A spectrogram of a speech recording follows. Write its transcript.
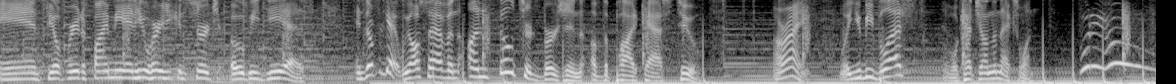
And feel free to find me anywhere you can search Obie Diaz. And don't forget, we also have an unfiltered version of the podcast, too. All right. Well, you be blessed, and we'll catch you on the next one. Woody-hoo!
